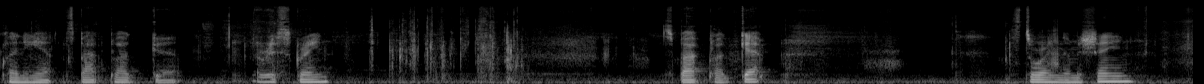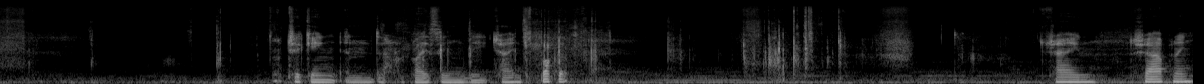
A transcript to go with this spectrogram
cleaning out the spark plug uh, arrest screen, spark plug gap, storing the machine, checking and replacing the chain sprocket, chain sharpening,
